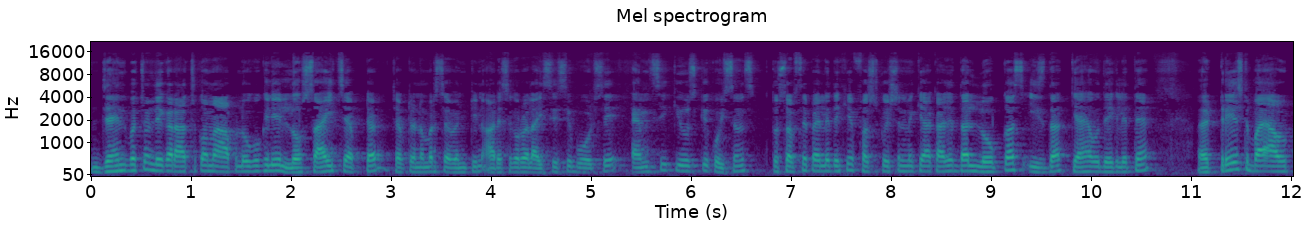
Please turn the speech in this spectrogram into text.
जय हिंद बच्चों लेकर आ चुका मैं आप लोगों के लिए loci chapter chapter number 17 R S Agarwal ICSC board से एमसीक्यूज के क्वेश्चंस तो सबसे पहले देखिए फ़र्स्ट क्वेश्चन में क्या कहा जाए? द लोकस इज़ द क्या है वो देख लेते हैं। ट्रेस्ड बाय आउट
